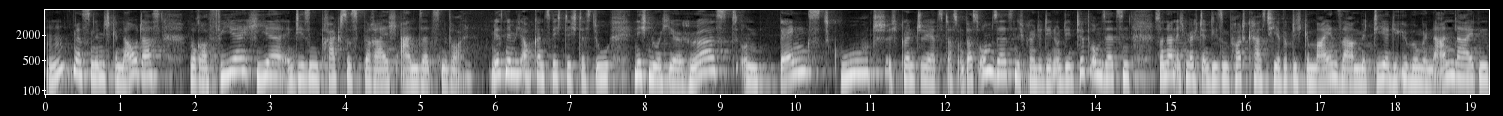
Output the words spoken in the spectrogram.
Hm? Das ist nämlich genau das, worauf wir hier in diesem Praxisbereich ansetzen wollen. Mir ist nämlich auch ganz wichtig, dass du nicht nur hier hörst und denkst, gut, ich könnte jetzt das und das umsetzen, ich könnte den und den Tipp umsetzen, sondern ich möchte in diesem Podcast hier wirklich gemeinsam mit dir die Übungen anleiten,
